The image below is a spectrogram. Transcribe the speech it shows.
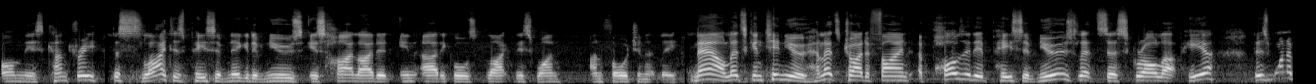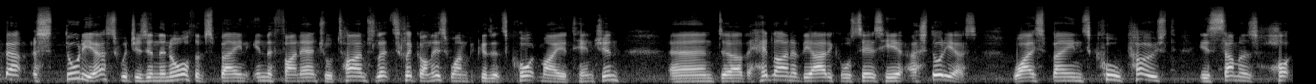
on this country. The slightest piece of negative news is highlighted in articles like this one unfortunately. Now let's continue and let's try to find a positive piece of news. Let's uh, scroll up here. There's one about Asturias, which is in the north of Spain in the Financial Times. Let's click on this one because it's caught my attention. And uh, the headline of the article says here, Asturias, why Spain's cool coast is summer's hot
